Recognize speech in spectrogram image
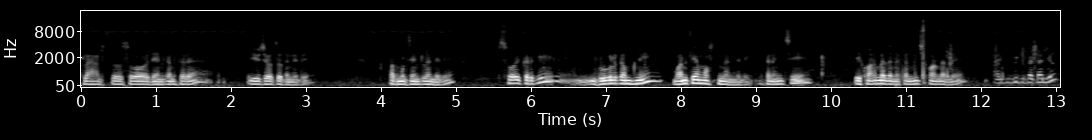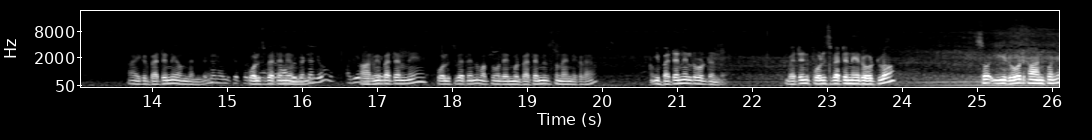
ఫ్లాట్స్ సో దేనికైనా సరే యూజ్ అవుతుందండి ఇది. పదమూడు సెంట్లు అండి ఇది. సో ఇక్కడికి గూగుల్ కంపెనీ వన్ కేఎం వస్తుందండి ఇది. ఇక్కడ నుంచి ఈ కొండ మీద ఇక్కడ నుంచి కొండ అండి. ఇక్కడ బెటర్నీ ఉందండి. పోలీస్ బెటర్నీ ఉందండి. ఆర్మీ బెటర్నీ పోలీస్ బెటర్నీ మొత్తం రెండు మూడు బెటర్నీస్ ఉన్నాయండి ఇక్కడ. ఈ బెటర్నీ రోడ్ అండి. బెటర్నీ పోలీస్ బెటర్నీ రోడ్లో సో ఈ రోడ్ కానుకొని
